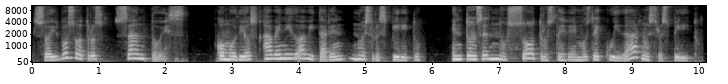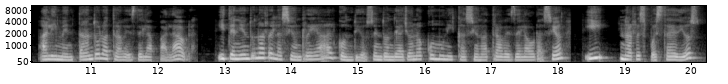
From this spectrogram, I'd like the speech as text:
sois vosotros, santo es. Como Dios ha venido a habitar en nuestro espíritu, entonces nosotros debemos de cuidar nuestro espíritu, alimentándolo a través de la palabra y teniendo una relación real con Dios en donde haya una comunicación a través de la oración y una respuesta de Dios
